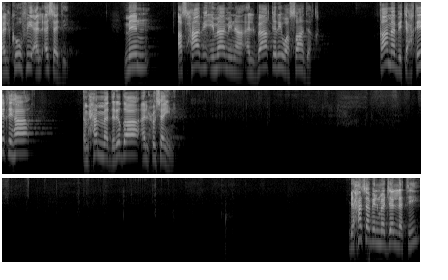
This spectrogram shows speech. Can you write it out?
الكوفي الأسدي من أصحاب إمامنا الباقر والصادق. قام بتحقيقها محمد رضا الحسيني. بحسب المجلة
